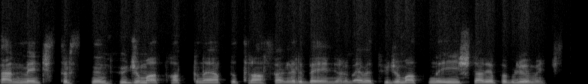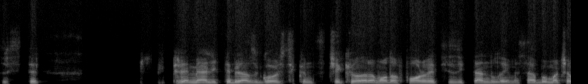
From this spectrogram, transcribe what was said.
ben Manchester City'nin hücum hat hattına yaptığı transferleri beğeniyorum. Evet hücum hattında iyi işler yapabiliyor Manchester City. Premier Lig'de biraz gol sıkıntısı çekiyorlar ama o da forvetsizlikten dolayı. Mesela bu maça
